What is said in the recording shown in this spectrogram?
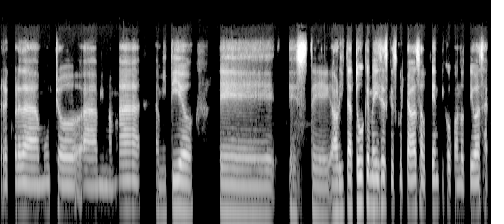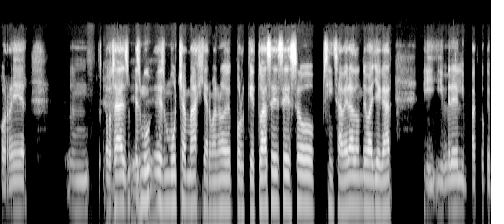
me recuerda mucho a mi mamá, a mi tío. Eh, este, ahorita tú que me dices que escuchabas auténtico cuando te ibas a correr, mm, o sea, es, es, mucha magia, hermano, eh, porque tú haces eso sin saber a dónde va a llegar y, ver el impacto que,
